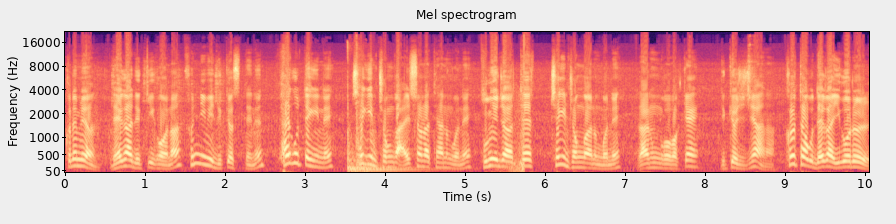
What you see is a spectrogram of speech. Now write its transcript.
그러면 내가 느끼거나 손님이 느꼈을 때는 팔고땡이네 책임 전가 알선한테 하는 거네 구매자한테 책임 전가하는 거네 라는 거밖에 느껴지지 않아. 그렇다고 내가 이거를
